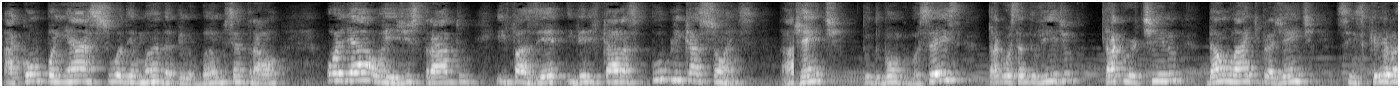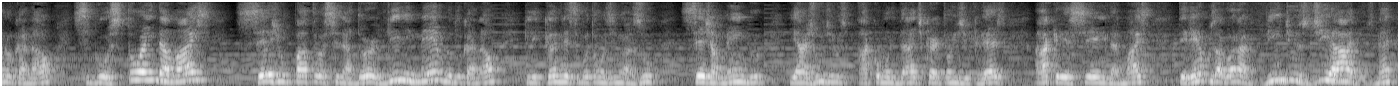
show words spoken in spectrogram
acompanhar a sua demanda pelo Banco Central, olhar o registrato e fazer e verificar as publicações. Tá? Gente, tudo bom com vocês? Tá gostando do vídeo? Tá curtindo? Dá um like pra gente, se inscreva no canal. Se gostou ainda mais, seja um patrocinador, vire membro do canal, clicando nesse botãozinho azul, seja membro e ajude-nos a comunidade Cartões de Crédito a crescer ainda mais. Teremos agora vídeos diários, né?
